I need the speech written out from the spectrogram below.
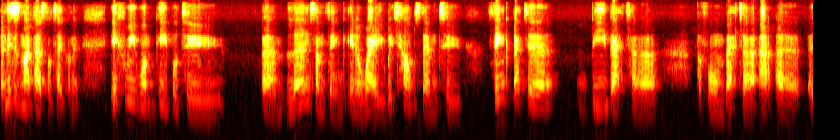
and this is my personal take on it, if we want people to um, learn something in a way which helps them to think better, be better, perform better at a, a,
